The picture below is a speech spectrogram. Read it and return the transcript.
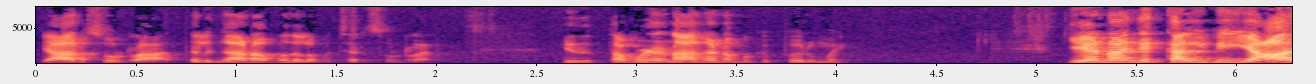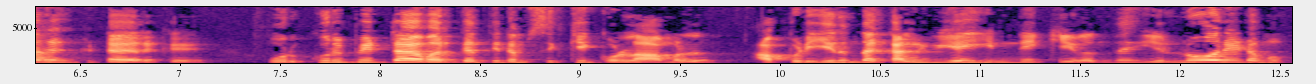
யார் சொல்றா? தெலுங்கானா முதலமைச்சர் சொல்றார். இது தமிழனாக நமக்கு பெருமை. ஏன்னா இங்க கல்வி யாருக்கிட்ட இருக்கு? ஒரு குறிப்பிட்ட வர்க்கத்திடம் சிக்கிக் கொள்ளாமல் அப்படி இருந்த கல்வியை இன்னைக்கு வந்து எல்லோரிடமும்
